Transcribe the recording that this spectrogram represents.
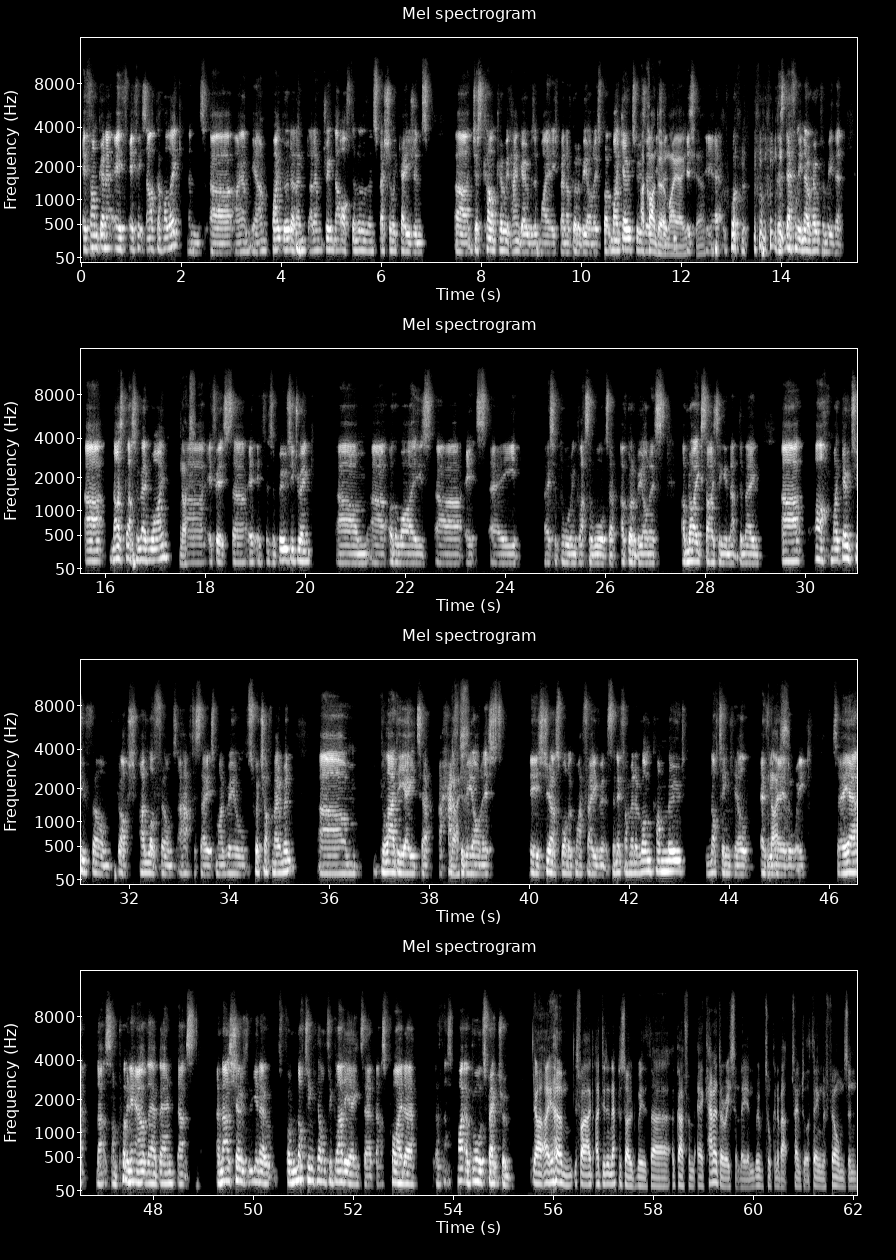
if I'm gonna if if it's alcoholic and uh, I am yeah I'm quite good. I don't I don't drink that often other than special occasions. Uh, just can't cope with hangovers at my age, Ben. I've got to be honest. But my go-to is I can't a, do it at my age. Is, yeah, yeah well, there's definitely no hope for me then. Uh, nice glass of red wine. Nice. Uh, if it's uh, if it's a boozy drink, um, uh, otherwise uh, it's a it's a boring glass of water. I've got to be honest. I'm not exciting in that domain. Uh, oh, my go-to film. Gosh, I love films. I have to say, it's my real switch-off moment. Um, Gladiator, I have nice. to be honest, is just one of my favourites. And if I'm in a rom com mood, Notting Hill every nice. day of the week. So yeah, that's I'm putting it out there, Ben. That's and that shows you know from Notting Hill to Gladiator. That's quite a that's quite a broad spectrum. Yeah, I um, it's fine. I, I did an episode with uh, a guy from Air Canada recently, and we were talking about the same sort of thing with films. And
